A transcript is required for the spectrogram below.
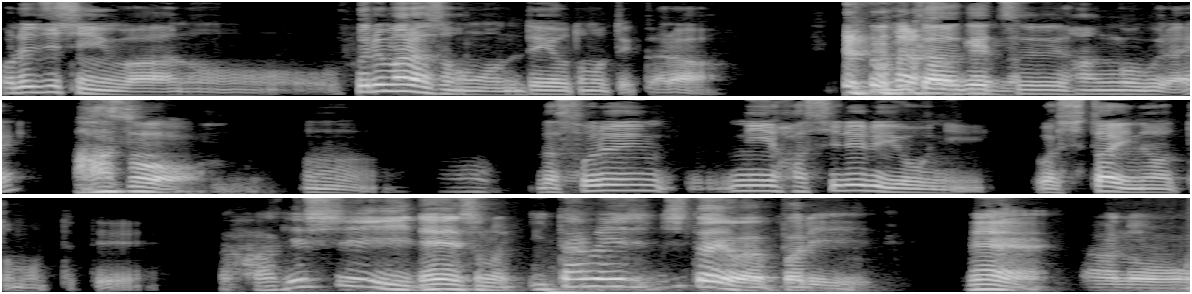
俺自身はあのフルマラソンを出ようと思ってるから2ヶ月半後ぐらい、あ、そう。ん、だそれに走れるようにはしたいなと思ってて。激しいね、その痛め自体はやっぱりね、あの、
